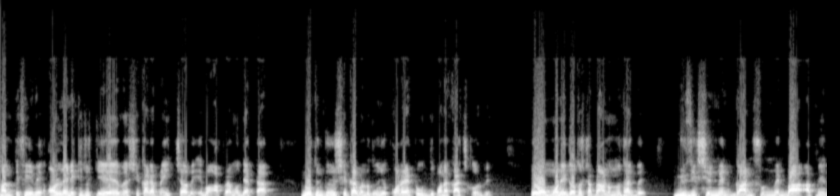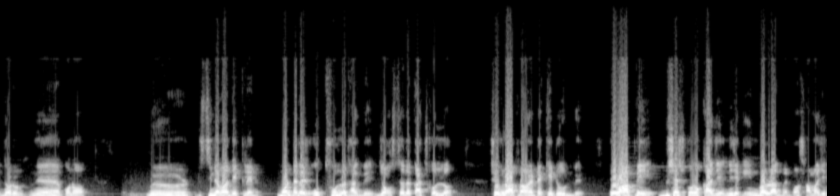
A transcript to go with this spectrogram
শান্তি ফিরবে অনলাইনে কিছু শেখার আপনার ইচ্ছা হবে এবং আপনার মধ্যে একটা নতুন কিছু শেখার বা নতুন কিছু করার একটা উদ্দীপনা কাজ করবে। এবং মনে যথেষ্ট আপনার আনন্দ থাকবে। মিউজিক শুনবেন, গান শুনবেন বা আপনি ধরুন কোনো সিনেমা দেখলেন, মনটা বেশ উৎফুল্ল থাকবে, যে অস্থিরতা কাজ করল, সেগুলো আপনার অনেকটা কেটে উঠবে। এবং আপনি বিশেষ কোনো কাজে নিজেকে ইনভলভ রাখবেন, কোনো সামাজিক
